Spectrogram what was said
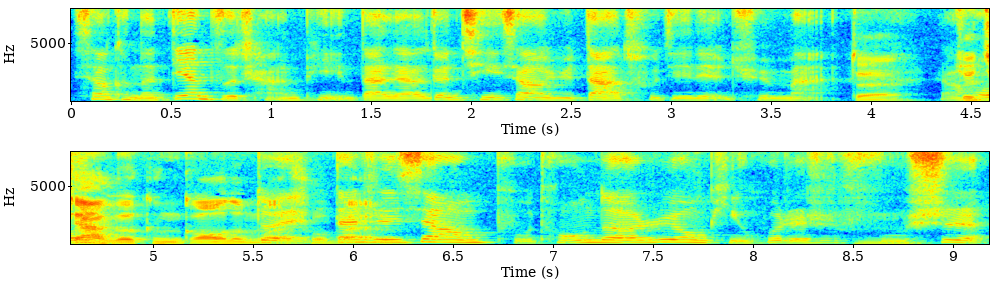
像可能电子产品，大家更倾向于大促节点去买。对，然后就价格更高的嘛，对。但是像普通的日用品或者是服饰，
